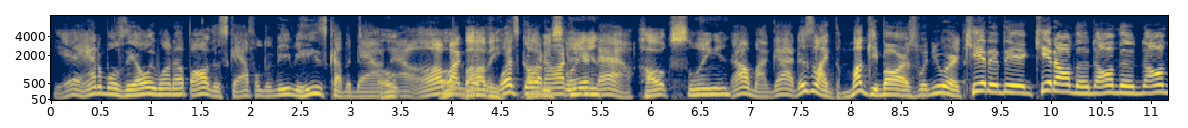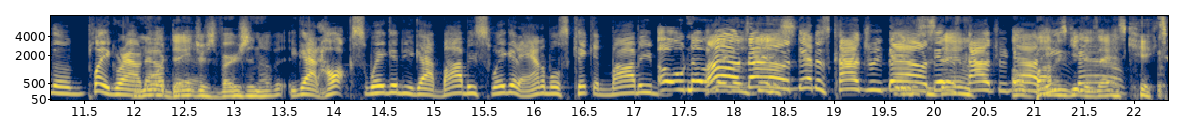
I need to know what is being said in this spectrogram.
Yeah, Animal's the only one up on the scaffold, and even he's coming down oh, now. Oh, my oh, goodness, what's going Bobby on here now? Hawk swinging. Oh my God, this is like the monkey bars when you were a kid and the kid on the on the on the playground. More out there. dangerous version of it. You got Hawk swinging, you got Bobby swinging, Animals kicking Bobby. Oh no! Oh no, Dennis. Dennis Condrey down. Dennis Dennis, down. Condrey oh, down. Oh, Bobby's He's getting down. his ass kicked.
